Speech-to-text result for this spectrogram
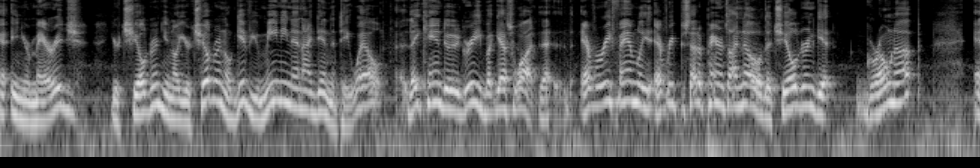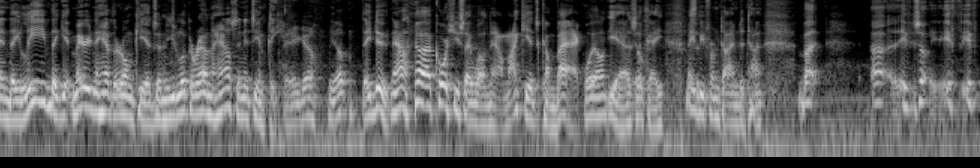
in your marriage, your children. You know, your children will give you meaning and identity. Well, they can to a degree, but guess what? Every family, every set of parents I know, the children get grown up and they leave, they get married, and they have their own kids. And you look around the house and it's empty. There you go. Yep. They do. Now, of course, you say, well, now my kids come back. Well, yes, okay. Maybe from time to time. But. Uh, if, so if, if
